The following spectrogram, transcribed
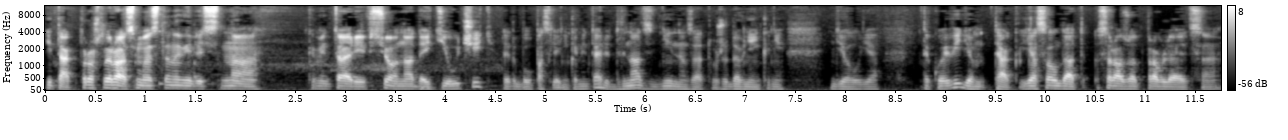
Итак, в прошлый раз мы остановились на комментарии «Все, надо идти учить». Это был последний комментарий, 12 дней назад, уже давненько не делал я такое видео. Так, я солдат сразу отправляется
